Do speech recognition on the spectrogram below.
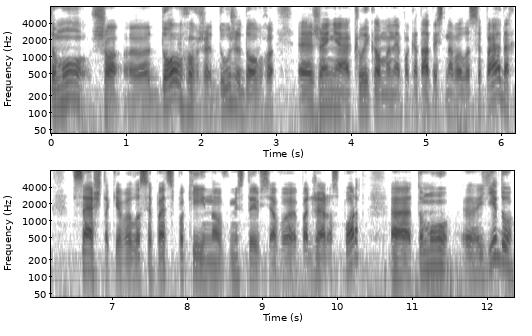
Тому що е, довго вже, дуже довго е, Женя кликав мене покататись на велосипедах. Все ж таки, велосипед спокійно вмістився в Pajero Sport. Е, Тому їду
